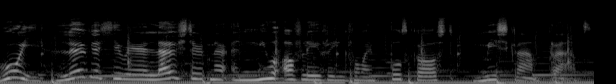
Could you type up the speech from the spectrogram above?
Hoi, leuk dat je weer luistert naar een nieuwe aflevering van mijn podcast Miskraam Praat.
